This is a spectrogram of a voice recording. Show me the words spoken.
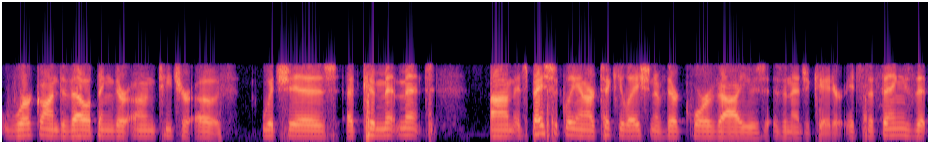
work on developing their own teacher oath, which is a commitment. Um, it's basically an articulation of their core values as an educator. It's the things that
